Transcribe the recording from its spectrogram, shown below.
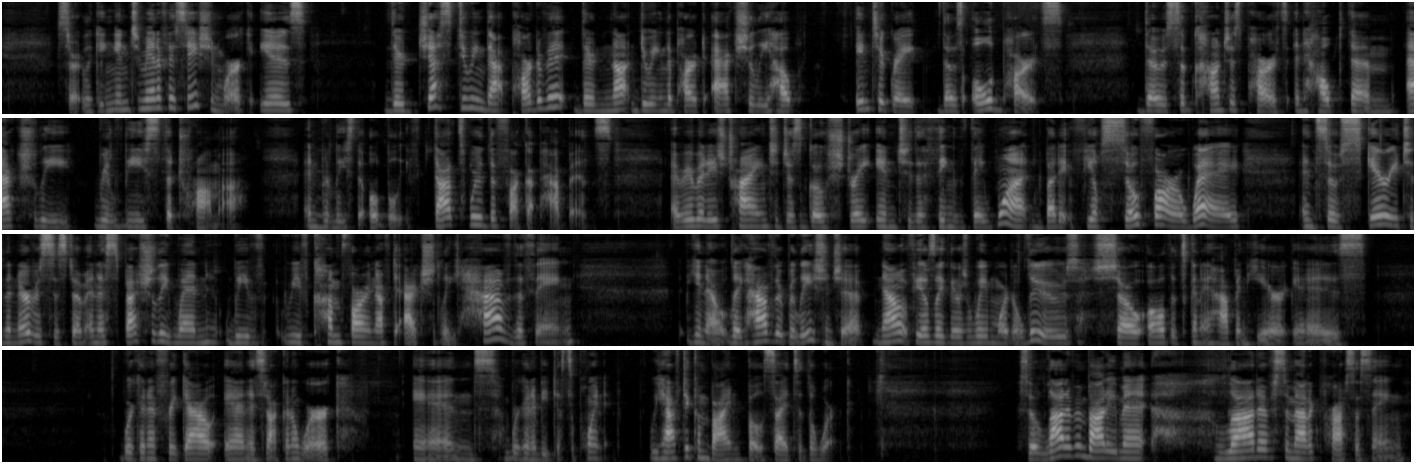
start looking into manifestation work is they're just doing that part of it. They're not doing the part to actually help integrate those old parts, those subconscious parts and help them actually release the trauma and release the old belief. That's where the fuck up happens. Everybody's trying to just go straight into the thing that they want, but it feels so far away and so scary to the nervous system and especially when we've we've come far enough to actually have the thing you know like have the relationship now it feels like there's way more to lose so all that's going to happen here is we're going to freak out and it's not going to work and we're going to be disappointed. We have to combine both sides of the work. So, a lot of embodiment, a lot of somatic processing,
